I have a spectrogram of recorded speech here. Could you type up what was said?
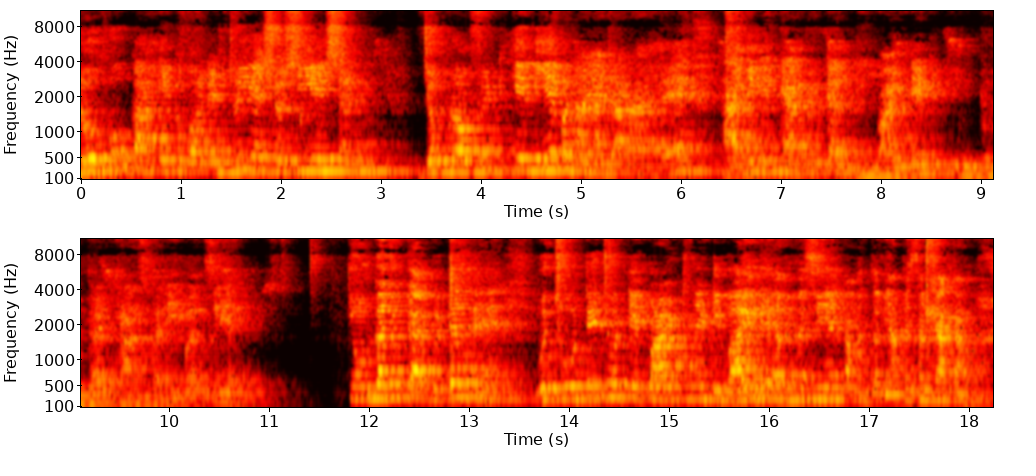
लोगों का एक वॉलेंट्री एसोसिएशन जो प्रॉफिट के लिए बनाया जा रहा है having a capital divided into the transferable share कि उनका जो कैपिटल है, वो छोटे छोटे पार्ट में डिवाइड है। अभी मैं शेयर का मतलब यहाँ पे समझाता हूँ।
